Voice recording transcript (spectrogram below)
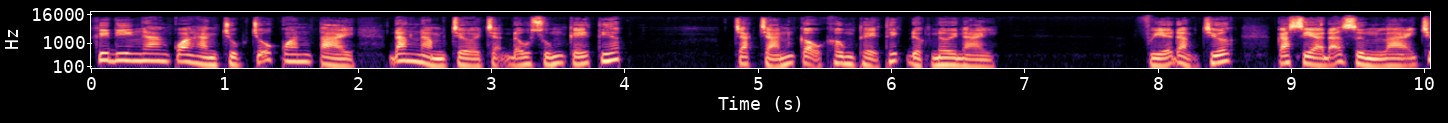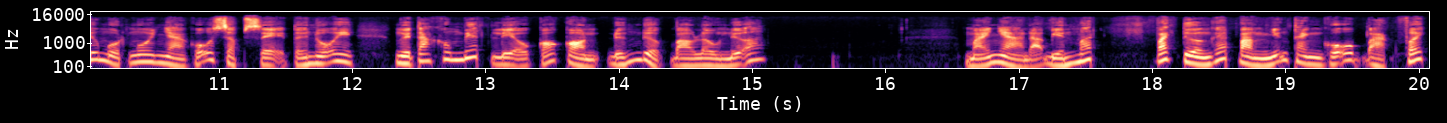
khi đi ngang qua hàng chục chỗ quan tài đang nằm chờ trận đấu súng kế tiếp. Chắc chắn cậu không thể thích được nơi này. Phía đằng trước, Cassia đã dừng lại trước một ngôi nhà gỗ sập sệ tới nỗi người ta không biết liệu có còn đứng được bao lâu nữa. Mái nhà đã biến mất, vách tường ghép bằng những thanh gỗ bạc phếch,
